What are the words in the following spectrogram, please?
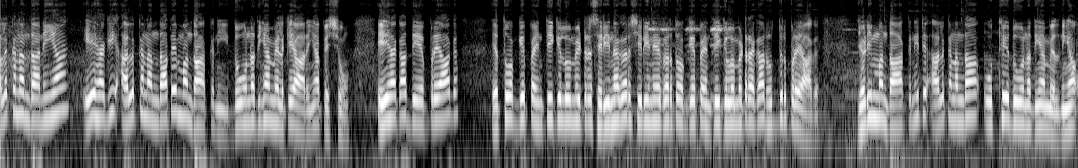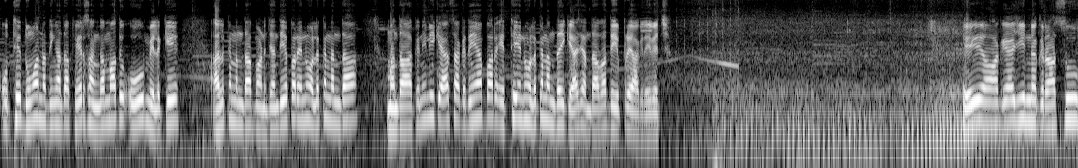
ਅਲਕਨੰਦਾ ਨਹੀਂ ਆ, ਇਹ ਹੈਗੀ ਅਲਕਨੰਦਾ ਤੇ ਮੰਦਾਕਨੀ, ਦੋ ਨਦੀਆਂ ਮਿਲ ਕੇ ਆ ਰਹੀਆਂ ਪਿੱਛੋਂ। ਇਹ ਹੈਗਾ ਦੇਵਪ੍ਰਯਾਗ ਇਹ ਤੋਂ ਅੱਗੇ 35 ਕਿਲੋਮੀਟਰ ਸ੍ਰੀਨਗਰ ਸ੍ਰੀਨਗਰ ਤੋਂ ਅੱਗੇ 35 ਕਿਲੋਮੀਟਰ ਹੈਗਾ ਰੁਦਰਪ੍ਰਯਾਗ। ਜਿਹੜੀ ਮੰਦਾਕਨੀ ਤੇ ਅਲਕਨੰਦਾ, ਉੱਥੇ ਦੋ ਨਦੀਆਂ ਮਿਲਦੀਆਂ। ਉੱਥੇ ਦੋਵਾਂ ਨਦੀਆਂ ਦਾ ਫੇਰ ਸੰਗਮ ਆ ਤੇ ਉਹ ਮਿਲ ਕੇ ਅਲਕਨੰਦਾ ਬਣ ਜਾਂਦੀ ਹੈ ਪਰ ਇਹਨੂੰ ਅਲਕਨੰਦਾ ਮੰਦਾਕਨੀ ਵੀ ਕਹਿ ਸਕਦੇ ਆ, ਪਰ ਇੱਥੇ ਇਹਨੂੰ ਅਲਕਨੰਦਾ ਹੀ ਕਿਹਾ ਜਾਂਦਾ ਵਾ ਦੇਵਪ੍ਰਯਾਗ ਦੇ ਵਿੱਚ। ਇਹ ਆ ਗਿਆ ਜੀ ਨਗਰਾਸੂ,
